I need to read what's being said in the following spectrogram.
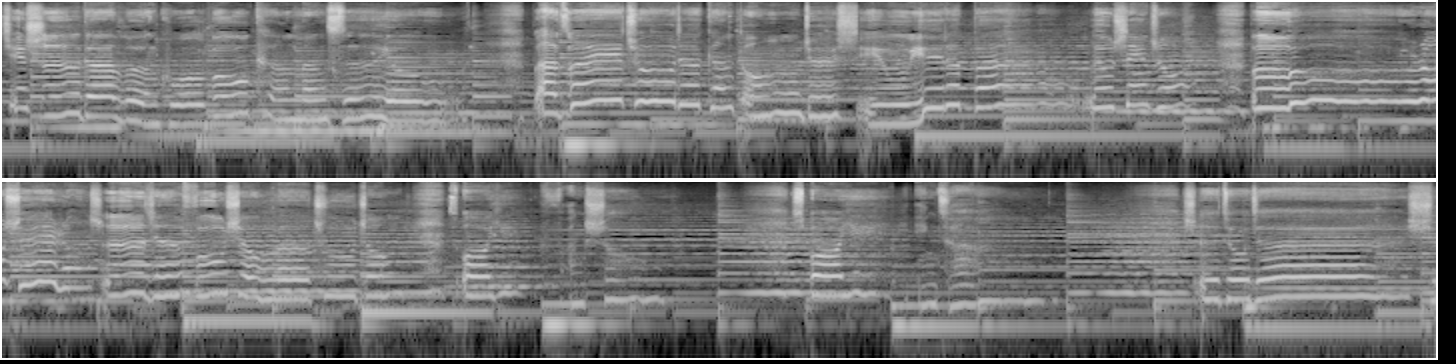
情是个轮廓，不可能自由，把最初的感动巨细无遗的把。留心中，不容许让时间腐朽了初衷，所以放手，所以隐藏，湿透的袖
